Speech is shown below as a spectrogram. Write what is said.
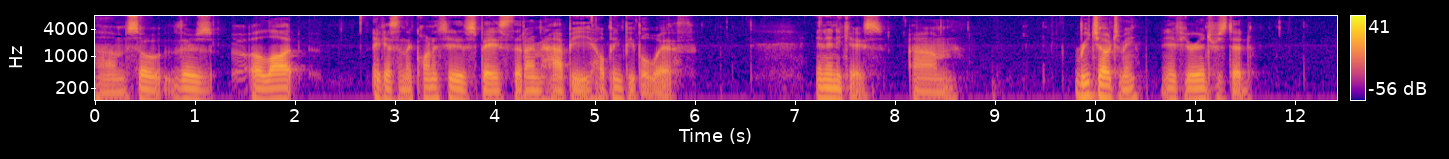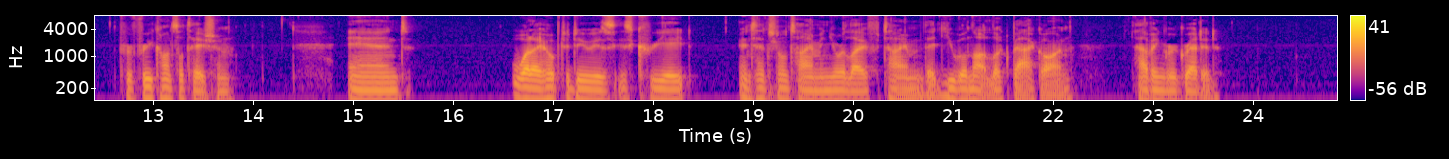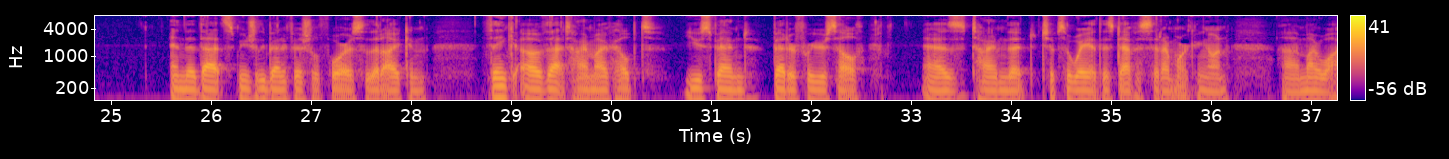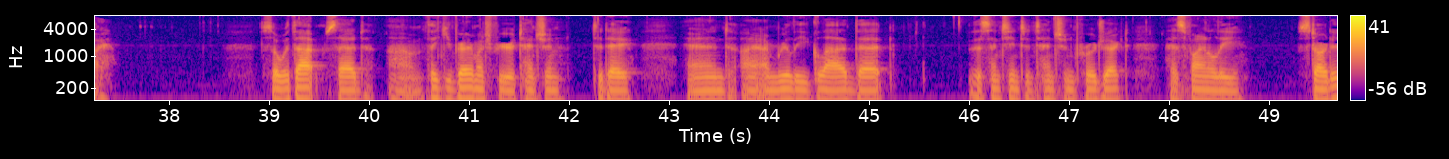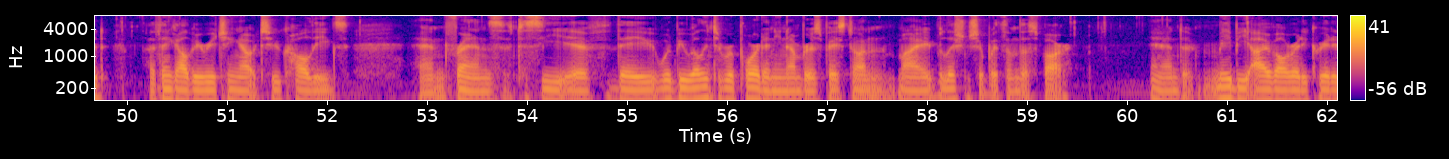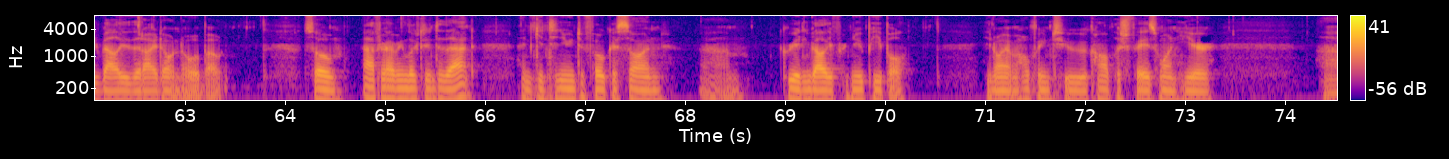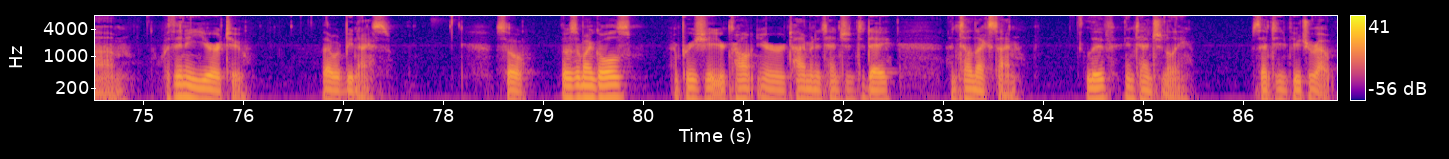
Um, so there's a lot, I guess, in the quantitative space that I'm happy helping people with. In any case, um, reach out to me if you're interested for free consultation. And what I hope to do is is create intentional time in your life, time that you will not look back on having regretted. And that that's mutually beneficial for us so that I can think of that time I've helped you spend better for yourself as time that chips away at this deficit I'm working on, uh, my why. So, with that said, um, thank you very much for your attention today. And I, I'm really glad that the Sentient Intention project has finally started. I think I'll be reaching out to colleagues and friends to see if they would be willing to report any numbers based on my relationship with them thus far. And maybe I've already created value that I don't know about. So, after having looked into that and continuing to focus on um, creating value for new people. You know, I'm hoping to accomplish phase one here um, within a year or two. That would be nice. So, those are my goals. I appreciate your com- your time and attention today. Until next time, live intentionally. Sentient Future out.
